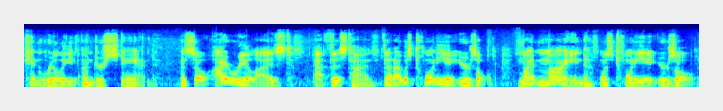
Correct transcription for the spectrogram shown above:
can really understand. And so I realized at this time that I was 28 years old. My mind was 28 years old.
